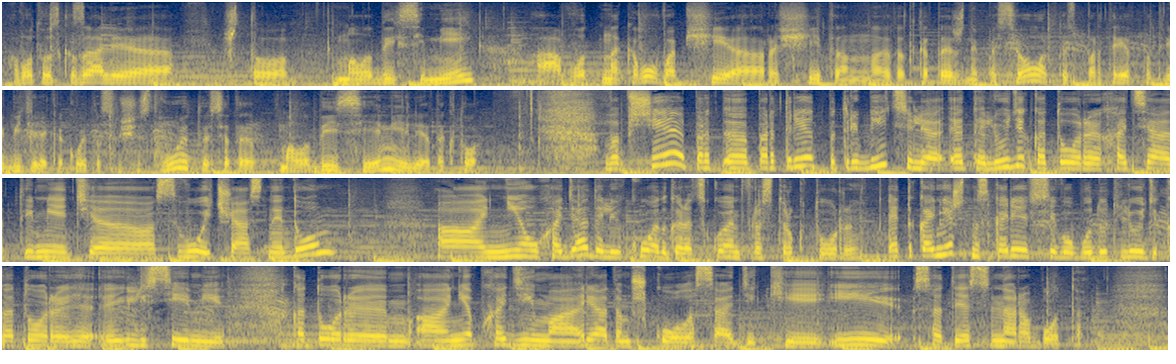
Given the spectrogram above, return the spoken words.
А вот вы сказали, что молодых семей, а вот на кого вообще рассчитан этот коттеджный поселок? То есть портрет потребителя какой-то существует? То есть это молодые семьи или это кто? Вообще э, портрет потребителя – это люди, которые хотят иметь э, свой частный дом, не уходя далеко от городской инфраструктуры. Это, конечно, скорее всего, будут люди, которые э, или семьи, которым а, необходимо рядом школа, садики и, соответственно, работа.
